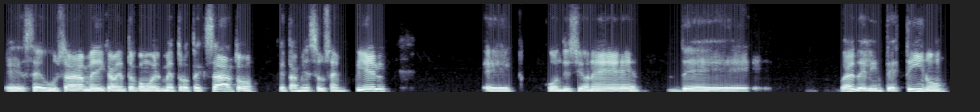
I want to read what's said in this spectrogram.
eh, se usa medicamentos como el metrotexato, que también se usa en piel, condiciones de, pues, del intestino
